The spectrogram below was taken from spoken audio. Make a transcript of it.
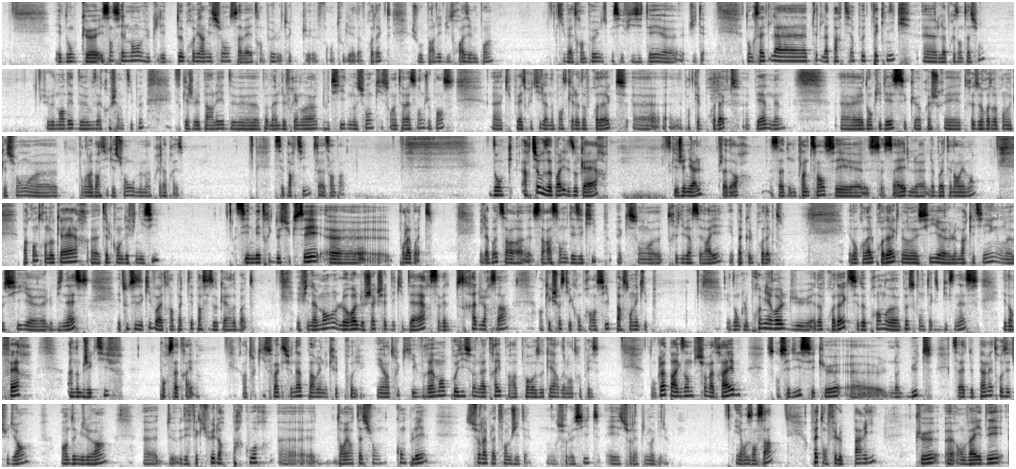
Et donc, essentiellement, vu que les deux premières missions, ça va être un peu le truc que font tous les head of product, je vais vous parler du troisième point, qui va être un peu une spécificité JT. Donc, ça va être peut-être la partie un peu technique de la présentation. Je vais vous demander de vous accrocher un petit peu, parce que je vais parler de pas mal de frameworks, d'outils, de notions qui sont intéressantes, je pense. Euh, qui peut être utile à n'importe quel of product, euh, n'importe quel product, PM même. Euh, et donc l'idée, c'est qu'après, je serai très heureux de répondre aux questions pendant la partie questions ou même après la presse. C'est parti, ça va être sympa. Donc Arthur vous a parlé des OKR, ce qui est génial, j'adore. Ça donne plein de sens et ça, aide la, boîte énormément. Par contre, un OKR, tel qu'on le définit ici, c'est une métrique de succès pour la boîte. Et la boîte, ça, rassemble des équipes euh, qui sont euh, très diverses et variées, et pas que le product. Et donc on a le product, mais on a aussi euh, le marketing, on a aussi le business, et toutes ces équipes vont être impactées par ces OKR de boîte. Et finalement, le rôle de chaque chef d'équipe derrière, ça va être de traduire ça en quelque chose qui est compréhensible par son équipe. Et donc le premier rôle du Head of Product, c'est de prendre un peu ce contexte business et d'en faire un objectif pour sa tribe. Un truc qui soit actionnable par une équipe produit. Et un truc qui vraiment positionne la tribe par rapport aux OKR de l'entreprise. Donc là, par exemple, sur ma tribe, ce qu'on s'est dit, c'est que euh, notre but, ça va être de permettre aux étudiants, en 2020, euh, d'effectuer leur parcours euh, d'orientation complet sur la plateforme JT, donc sur le site et sur l'appli mobile. Et en faisant ça, en fait, on fait le pari qu'on on va aider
